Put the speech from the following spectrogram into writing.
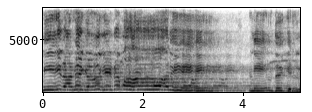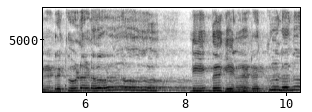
நீரணைகள் இடமாறி நீந்துகின்ற குழலோ நீந்துகின்ற குலனோ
